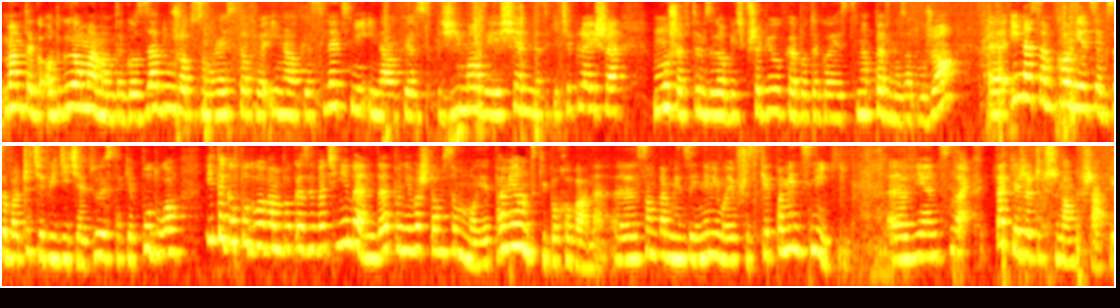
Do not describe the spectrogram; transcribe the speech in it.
mam tego od groma, mam tego za dużo. To są rajstopy i na okres letni, i na okres zimowy, jesienny, takie cieplejsze. Muszę w tym zrobić przebiórkę, bo tego jest na pewno za dużo. E, I na sam koniec, jak zobaczycie, widzicie, tu jest takie pudło i tego pudła Wam pokazywać nie będę, ponieważ tam są moje pamiątki pochowane. E, Są tam m.in. moje wszystkie pamiętniki, więc tak, takie rzeczy trzymam w szafie.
